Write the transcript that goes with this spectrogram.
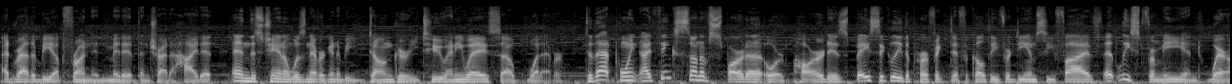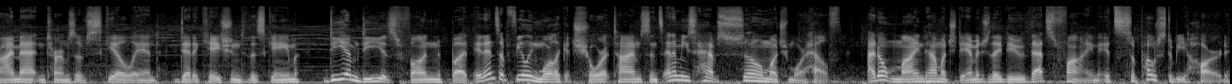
I'd rather be upfront and admit it than try to hide it, and this channel was never going to be Donguri 2 anyway, so whatever. To that point, I think Son of Sparta, or Hard, is basically the perfect difficulty for DMC5, at least for me and where I'm at in terms of skill and dedication to this game. DMD is fun, but it ends up feeling more like a chore at times since enemies have so much more health. I don't mind how much damage they do, that's fine, it's supposed to be hard.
